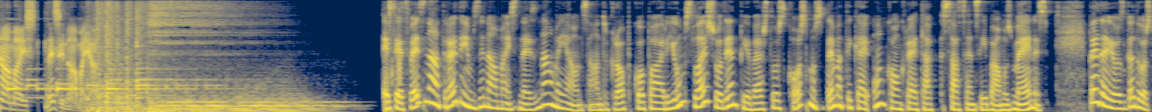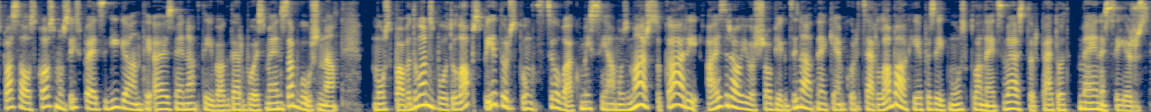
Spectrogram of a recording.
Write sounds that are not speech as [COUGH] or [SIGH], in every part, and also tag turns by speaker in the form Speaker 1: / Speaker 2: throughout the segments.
Speaker 1: Zināmais nezināmajā.
Speaker 2: Esiet sveicināti redzējuma zināmais nezināmajā un Sandra Kropa kopā ar jums, lai šodien pievērstos kosmosa tematikai un konkrētāk sacensībām uz mēnesi. Pēdējos gados pasaules kosmosa izpētes giganti aizvien aktīvāk darbojas mēnesi apgūšanā. Mūsu pavadonis būtu labs pieturas punkts cilvēku misijām uz Marsu, kā arī aizraujošs objekts zinātniekiem, kuri cer labāk iepazīt mūsu planētas vēsturi, pētot mēnesiežus.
